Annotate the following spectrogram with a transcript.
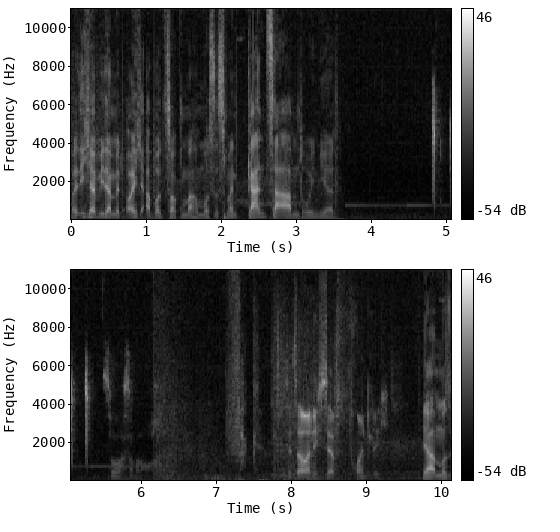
Weil ich ja wieder mit euch Abo-Zocken machen muss, ist mein ganzer Abend ruiniert. Sowas aber auch. Fuck. Das ist jetzt aber nicht sehr freundlich. Ja, muss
